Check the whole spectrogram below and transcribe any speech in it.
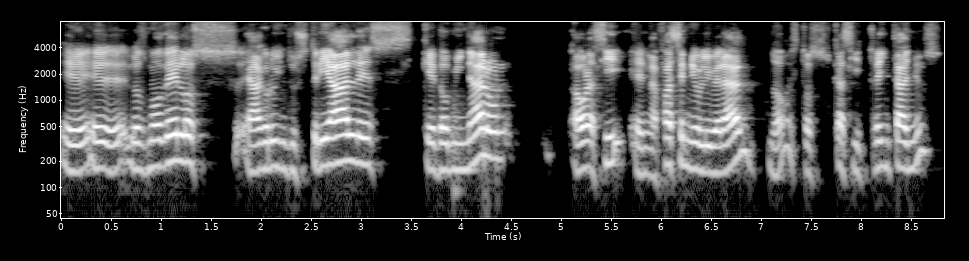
Eh, los modelos agroindustriales que dominaron, ahora sí, en la fase neoliberal, ¿no? Estos casi 30 años,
